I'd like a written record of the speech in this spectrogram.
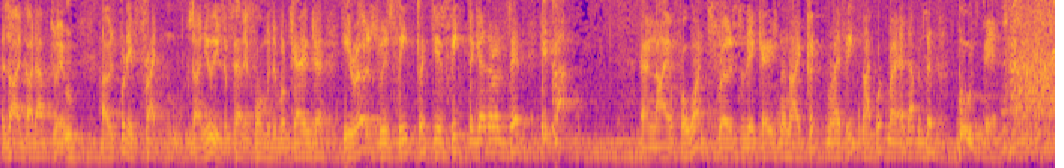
As I got up to him, I was pretty frightened because I knew he's a fairly formidable character. He rose to his feet, clicked his feet together and said, Hitler! And I, for once, rose to the occasion and I clicked my feet and I put my hand up and said, Boothby!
